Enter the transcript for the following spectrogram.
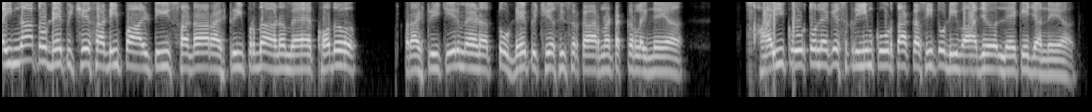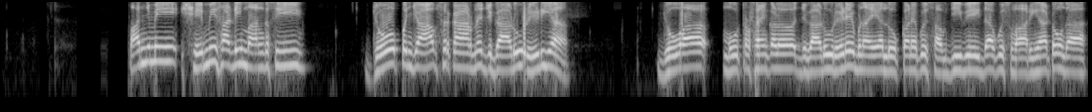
ਇੰਨਾ ਤੁਹਾਡੇ ਪਿੱਛੇ ਸਾਡੀ ਪਾਰਟੀ, ਸਾਡਾ ਰਾਸ਼ਟਰੀ ਪ੍ਰਧਾਨ, ਮੈਂ ਖੁਦ ਰਾਸ਼ਟਰੀ ਚੇਅਰਮੈਨ, ਤੁਹਾਡੇ ਪਿੱਛੇ ਅਸੀਂ ਸਰਕਾਰ ਨਾਲ ਟੱਕਰ ਲੈਨੇ ਆ ਹਾਈ ਕੋਰਟ ਤੋਂ ਲੈ ਕੇ ਸੁਪਰੀਮ ਕੋਰਟ ਤੱਕ ਅਸੀਂ ਤੁਹਾਡੀ ਆਵਾਜ਼ ਲੈ ਕੇ ਜਾਂਦੇ ਆ ਪੰਜਵੀਂ, ਛੇਵੀਂ ਸਾਡੀ ਮੰਗ ਸੀ, ਜੋ ਪੰਜਾਬ ਸਰਕਾਰ ਨੇ ਜਗਾੜੂ ਰੇੜੀਆਂ, ਜੋ ਆ ਮੋਟਰਸਾਈਕਲ ਜਗਾੜੂ ਰੇੜੇ ਬਣਾਏ ਆ, ਲੋਕਾਂ ਨੇ ਕੋਈ ਸਬਜ਼ੀ ਵੇਚਦਾ, ਕੋਈ ਸਵਾਰੀਆਂ ਢੋਂਦਾ,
